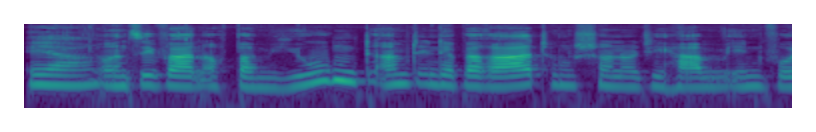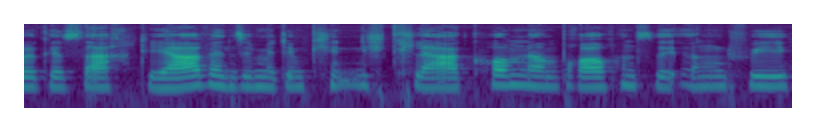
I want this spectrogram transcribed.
Ja. Und sie waren auch beim Jugendamt in der Beratung schon und die haben ihnen wohl gesagt, ja, wenn sie mit dem Kind nicht klarkommen, dann brauchen sie irgendwie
